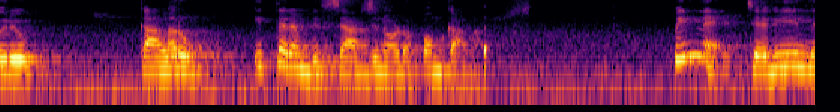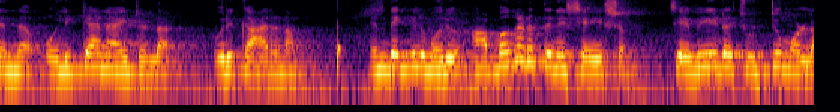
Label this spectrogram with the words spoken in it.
ഒരു കളറും ഇത്തരം ഡിസ്ചാർജിനോടൊപ്പം കാണാം. പിന്നെ ചെവിയിൽ നിന്ന് ഒലിക്കാനായിട്ടുള്ള ഒരു കാരണം എന്തെങ്കിലും ഒരു അപകടത്തിന് ശേഷം ചെവിയുടെ ചുറ്റുമുള്ള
